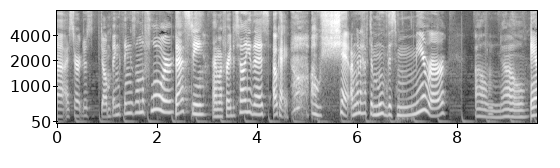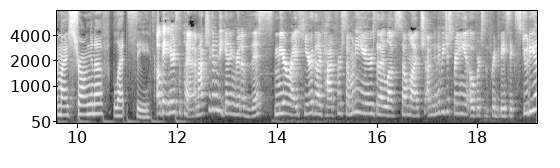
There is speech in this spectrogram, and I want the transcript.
Uh, I start just dumping things on the floor. Bestie, I'm afraid to tell you this. Okay. Oh shit, I'm gonna have to move this mirror. Oh no. Am I strong enough? Let's see. Okay, here's the plan. I'm actually gonna be getting rid of this mirror right here that I've had for so many years that I love so much. I'm gonna be just bringing it over to the Pretty Basic studio,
